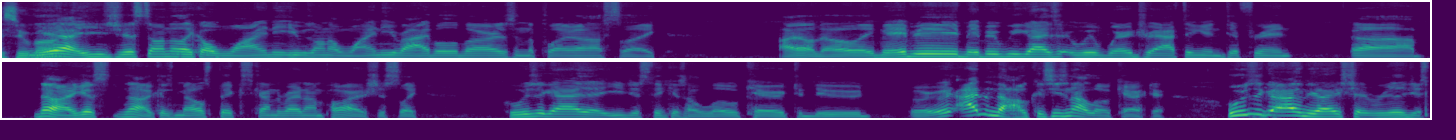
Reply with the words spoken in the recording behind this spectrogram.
Subban. Yeah, he's just on a, like a whiny. He was on a whiny rival of ours in the playoffs. Like, I don't know. Like maybe maybe we guys we, we're drafting in different. uh No, I guess no, because Mel's pick's kind of right on par. It's just like, who's a guy that you just think is a low character dude, or I don't know, because he's not low character. Who's the mm. guy on the ice that really just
